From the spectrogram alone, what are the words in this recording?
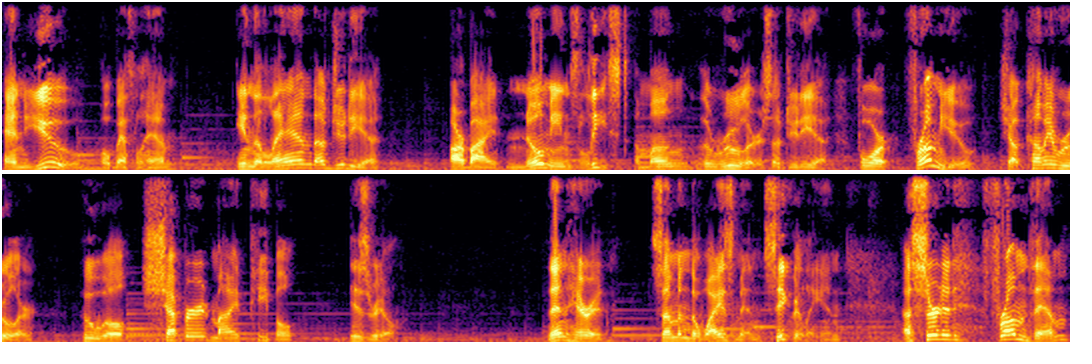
And you, O Bethlehem, in the land of Judea, are by no means least among the rulers of Judea. For from you shall come a ruler who will shepherd my people Israel. Then Herod summoned the wise men secretly and asserted from them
